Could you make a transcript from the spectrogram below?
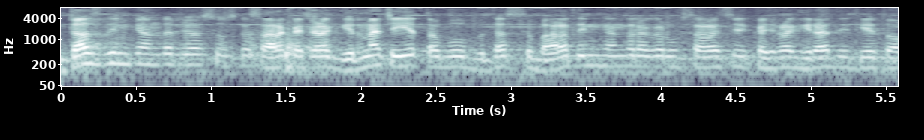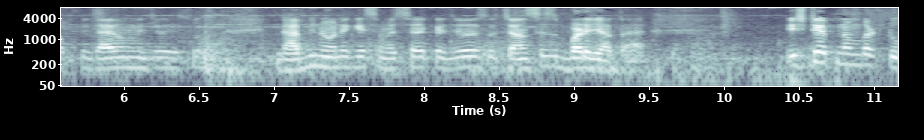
दस दिन के अंदर जो है सो उसका सारा कचड़ा गिरना चाहिए। तब वो दस से बारह दिन के अंदर अगर वो सारा चीज़ कचड़ा गिरा देती है तो आपकी गायों में जो है सो गाभिन होने की समस्या का जो है सो चांसेस बढ़ जाता है। Step number two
